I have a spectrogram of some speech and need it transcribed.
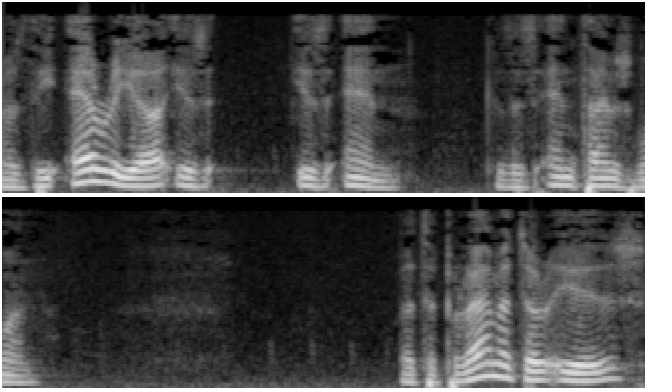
because the area is, is n, because it's n times 1. But the parameter is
